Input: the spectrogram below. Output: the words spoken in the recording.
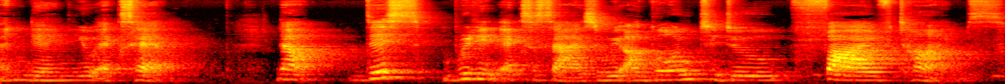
And then you exhale. Now, this breathing exercise we are going to do five times.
